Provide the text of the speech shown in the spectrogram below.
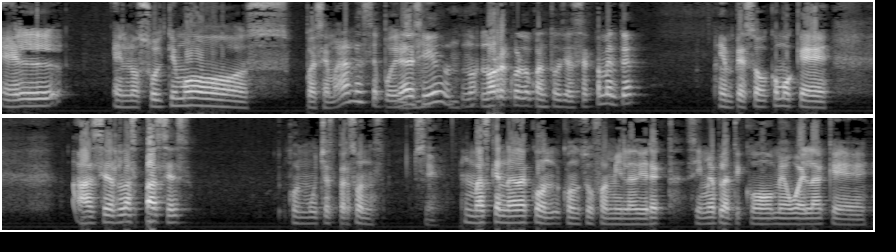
él en los últimos pues semanas se podría decir no, no recuerdo cuántos días exactamente empezó como que a hacer las paces con muchas personas Sí. más que nada con, con su familia directa. Sí me platicó mi abuela que,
